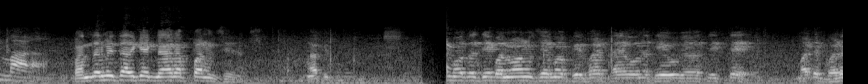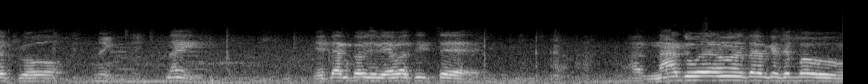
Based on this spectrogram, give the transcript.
માળા. પંદરમી તારીખે જ્ઞાન આપવાનું છે. આપી એમાં તો જે બનવાનું છે એમાં ફેરફાર થયો નથી એવું વ્યવસ્થિત છે. માટે ભડકશો. નહીં. નહીં. એટલે એમ કહ્યું છે વ્યવસ્થિત છે. ના જોયા ત્યારે કે છે બહુ.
